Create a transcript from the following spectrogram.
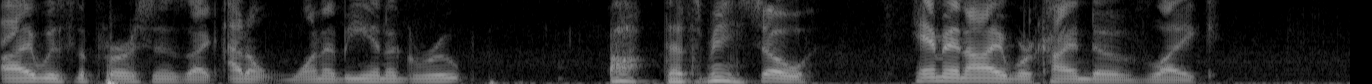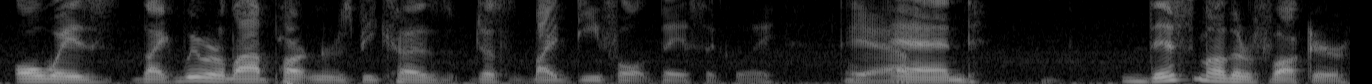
I was the person who's like I don't want to be in a group. oh, that's me. So him and I were kind of like always like we were lab partners because just by default basically. Yeah. And this motherfucker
